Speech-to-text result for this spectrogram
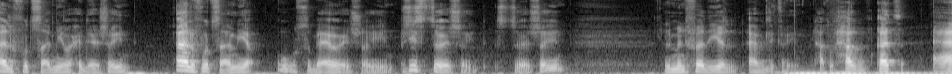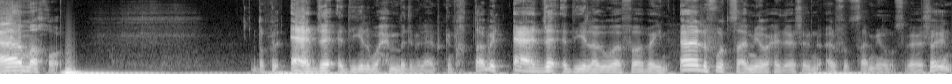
1921 1927 ماشي 26 26 المنفى ديال عبد الكريم. الحرب بقات عام آخر. donc الأعداء ديال محمد بن عبد الخطابي الأعداء ديال الروافة بين 1921 و 1927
